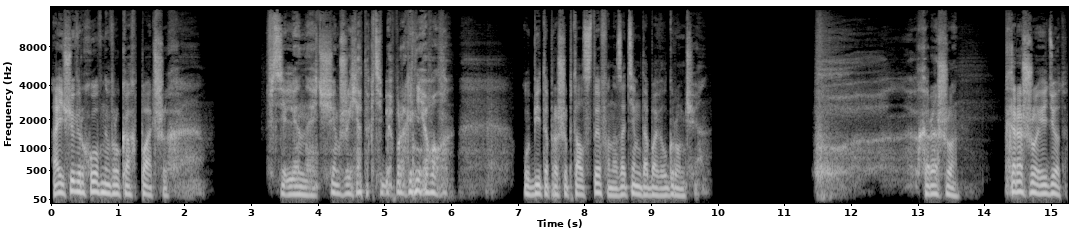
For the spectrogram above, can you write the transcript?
А еще Верховный в руках падших. «Вселенная, чем же я так тебя прогневал?» Убито прошептал Стефан, а затем добавил громче. «Хорошо. Хорошо, идет.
